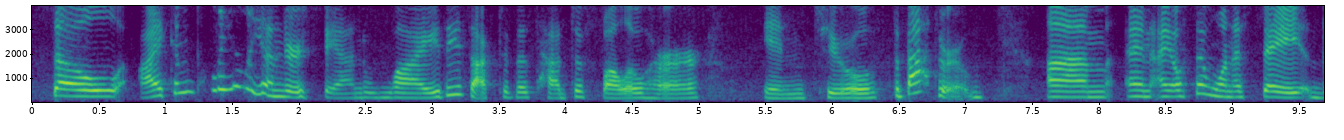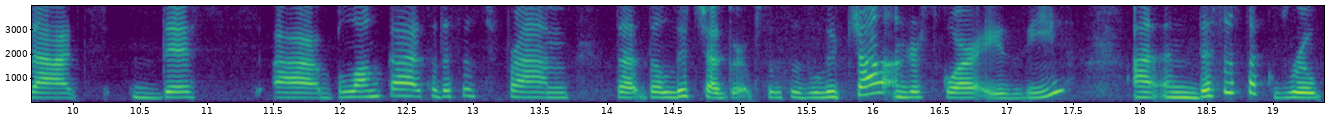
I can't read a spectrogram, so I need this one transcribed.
so i completely understand why these activists had to follow her into the bathroom um, and i also want to say that this uh, blanca so this is from the, the lucha group so this is lucha underscore az uh, and this is the group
